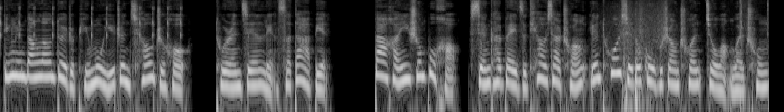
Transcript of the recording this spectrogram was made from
叮铃当啷对着屏幕一阵敲之后，突然间脸色大变，大喊一声不好，掀开被子跳下床，连拖鞋都顾不上穿就往外冲。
